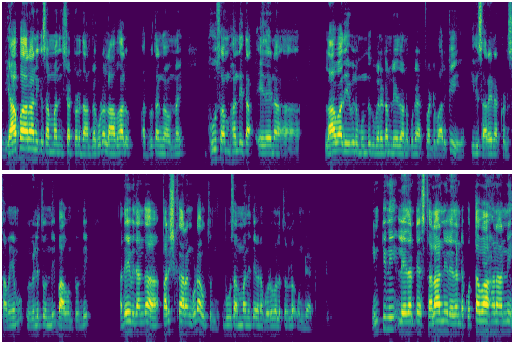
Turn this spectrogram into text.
వ్యాపారానికి సంబంధించినటువంటి దాంట్లో కూడా లాభాలు అద్భుతంగా ఉన్నాయి. భూ సంబంధిత ఏదైనా లావాదేవీలు ముందుకు వెళ్ళడం లేదు అనుకునేటువంటి వారికి ఇది సరైనటువంటి సమయము వెళుతుంది బాగుంటుంది. అదేవిధంగా పరిష్కారం కూడా అవుతుంది. భూ సంబంధిత ఏమైనా గొడవలతో ఉండేటువంటివి ఇంటిని లేదంటే స్థలాన్ని లేదంటే కొత్త వాహనాన్ని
